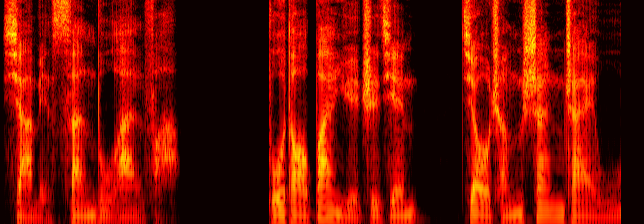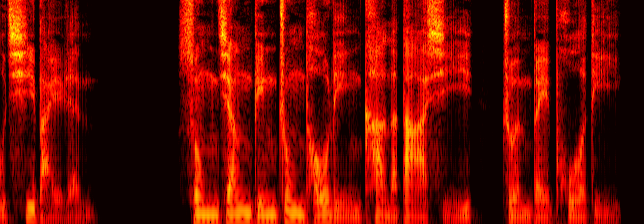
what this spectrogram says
下面三路暗法。不到半月之间，教成山寨五七百人。宋江兵众头领看了大喜，准备破敌。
